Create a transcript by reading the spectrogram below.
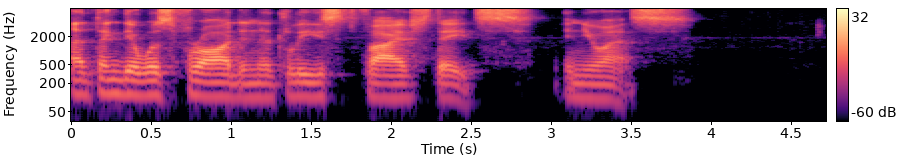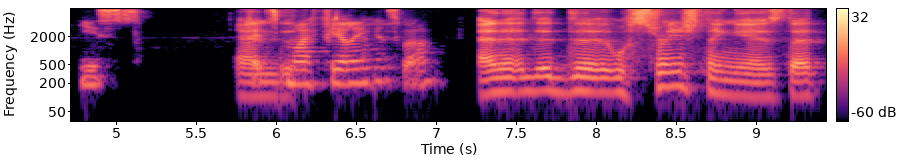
i think there was fraud in at least five states in us yes and that's my feeling as well and the, the strange thing is that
